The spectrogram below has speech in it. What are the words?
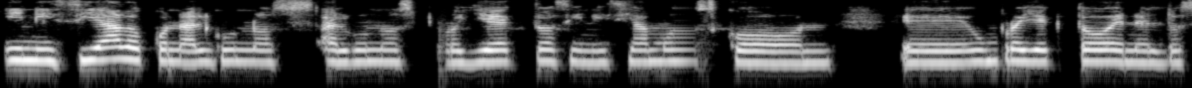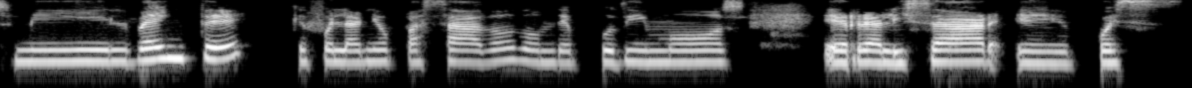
iniciado con algunos, algunos proyectos. Iniciamos con eh, un proyecto en el 2020 fue el año pasado, donde pudimos eh, realizar eh, pues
